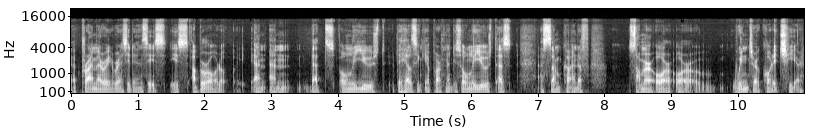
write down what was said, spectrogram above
uh, primary residence is, is abroad, and, and that's only used. The Helsinki apartment is only used as as some kind of summer or, or winter cottage here.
